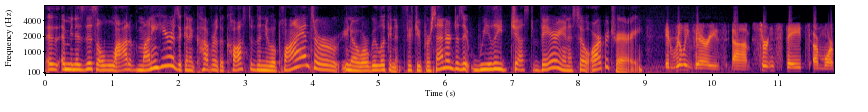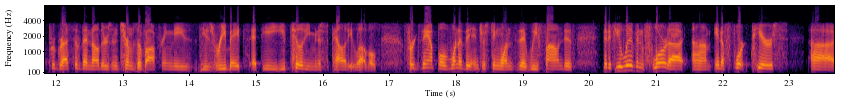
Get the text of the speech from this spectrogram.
I I mean, is this a lot of money here? Is it going to cover the cost of the new appliance, or you know, are we looking at fifty percent, or does it really just vary and is so arbitrary? It really varies. Um, certain states are more progressive than others in terms of offering these these rebates at the utility municipality levels. For example, one of the interesting ones that we found is that if you live in Florida um, in a Fort Pierce uh,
